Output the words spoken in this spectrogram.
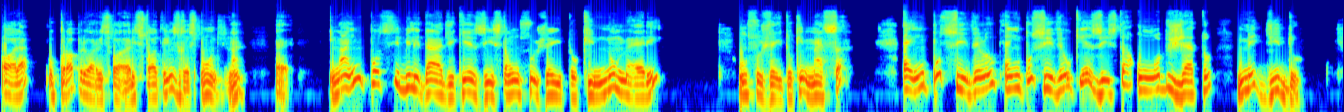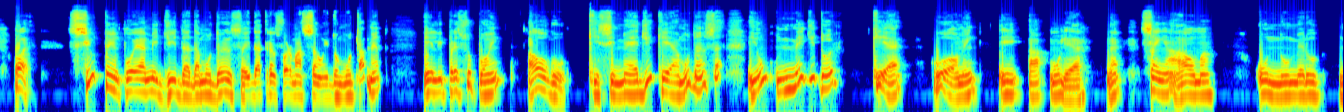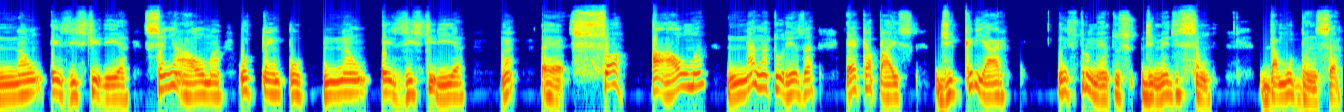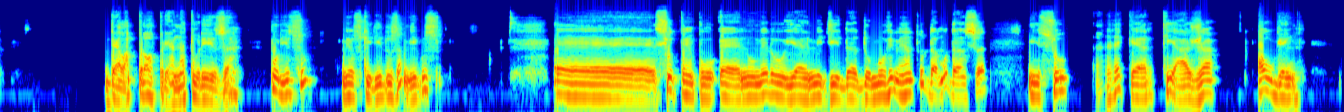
Ora, o próprio Aristóteles responde, né? É, na impossibilidade que exista um sujeito que numere, um sujeito que meça, é impossível, é impossível que exista um objeto medido. Ora, se o tempo é a medida da mudança e da transformação e do mutamento, ele pressupõe algo que se mede, que é a mudança, e um medidor, que é o homem e a mulher. Né? Sem a alma, o número não existiria. Sem a alma, o tempo não existiria. Né? É, só a alma na natureza é capaz de criar instrumentos de medição da mudança dela própria natureza. Por isso, meus queridos amigos, é, se o tempo é número e é medida do movimento, da mudança, isso requer que haja alguém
